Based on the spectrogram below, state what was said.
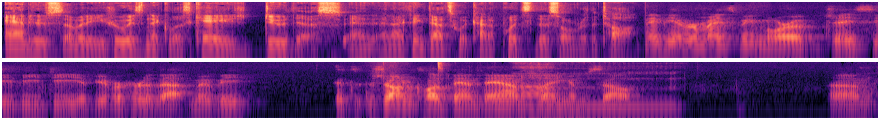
and who's somebody who is Nicolas Cage do this. And, and I think that's what kind of puts this over the top. Maybe it reminds me more of JCVD. Have you ever heard of that movie? It's Jean Claude Van Damme playing um, himself. Um,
